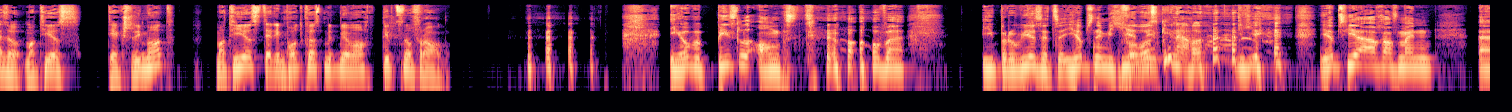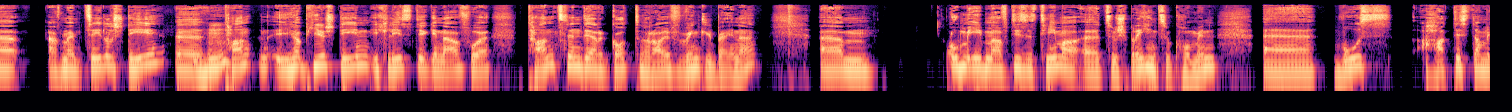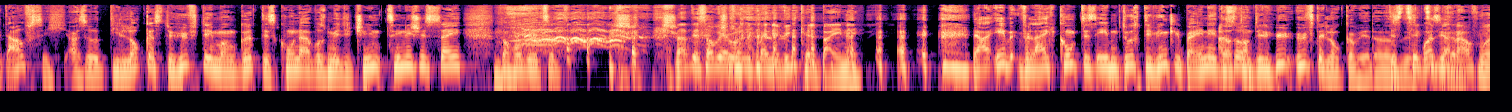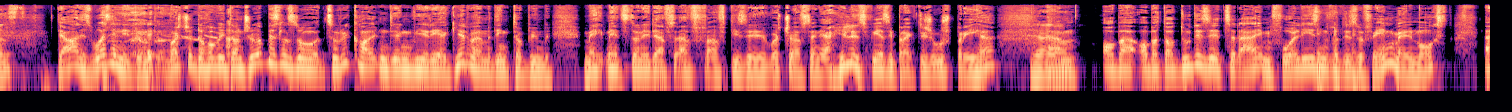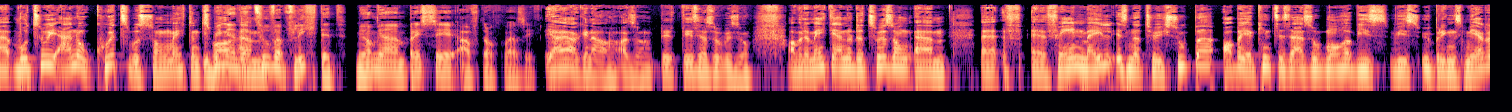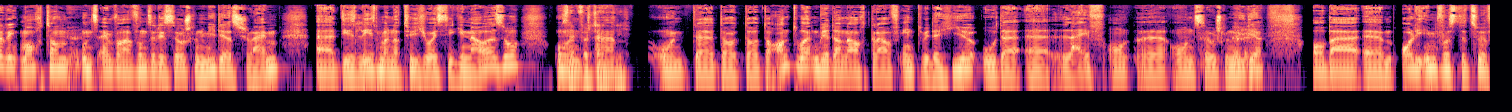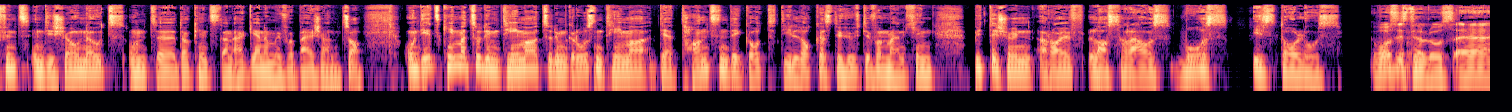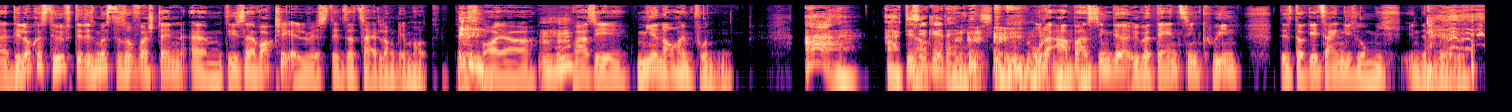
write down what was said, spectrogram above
also, Matthias, der geschrieben hat. Matthias, der den Podcast mit mir macht, gibt's noch Fragen? Ich habe ein bisschen Angst, aber ich probiere es jetzt. Ich habe es nämlich hier, Vor was genau? ich, ich habe es hier auch auf meinen äh, auf meinem Zettel stehen. Äh, Mhm. Tan ich habe hier stehen, ich lese dir genau vor, tanzender Gott Ralf Winkelbeiner. Ähm, um eben auf dieses Thema äh, zu sprechen zu kommen, äh, wo es hat es damit auf sich? Also die lockerste Hüfte, ich mein, gut, das kann auch was Medizinisches sein. Da habe ich jetzt... Nein, das habe ich ja schon mit meinen Winkelbeine. ja, eben, vielleicht kommt es eben durch die Winkelbeine, dass so. dann die Hü Hüfte locker wird. Oder das, das zieht sich drauf, meinst ja, das weiß ich nicht. Und weißt du, da habe ich dann schon ein bisschen so zurückhaltend irgendwie reagiert, weil man denkt, hab, ich möchte jetzt da nicht auf, auf, auf diese, weißt du, auf seine Achillesferse praktisch ansprechen. Ja, ja. Ähm, aber, aber da du das jetzt auch im Vorlesen von dieser Fanmail machst, äh, wozu ich auch noch kurz was sagen möchte. Und ich zwar, bin ja dazu ähm, verpflichtet. Wir haben ja einen Presseauftrag quasi. Ja, ja, genau. Also das, das ja sowieso. Aber da möchte ich auch noch dazu sagen, ähm, äh, äh, Fanmail ist natürlich super, aber ihr könnt es auch so machen, wie es wie es übrigens mehrere gemacht haben, uns einfach auf unsere Social Medias schreiben. Äh, das lesen wir natürlich alles genauer so. Und, Selbstverständlich. Äh, und äh, da, da, da antworten wir dann auch drauf, entweder hier oder äh, live on, äh, on Social Media. Aber ähm, alle Infos dazu find's in die Show Notes und äh, da könnt's dann auch gerne mal vorbeischauen. So, und jetzt kommen wir zu dem Thema, zu dem großen Thema, der tanzende Gott, die lockerste Hüfte von manchen. Bitte schön, Rolf, lass raus, was ist da los? Was ist da los? Äh, die lockerste Hüfte, das musst du so vorstellen, ähm, dieser Wackel-Elvis, den es eine Zeit lang gegeben hat, das war ja mhm. quasi mir nachempfunden. Ah, ah das ja. erklärt einiges. Oder ABBA singt ja über Dancing Queen, das, da geht's eigentlich um mich in dem Mädel.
